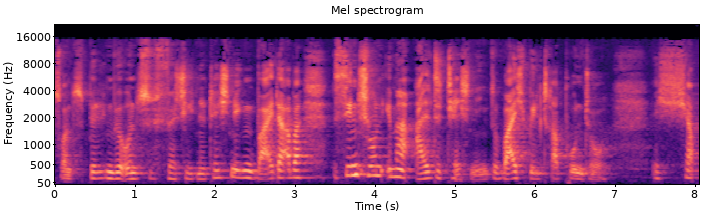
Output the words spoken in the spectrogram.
sonst bilden wir uns verschiedene Techniken weiter, aber es sind schon immer alte Techniken, zum Beispiel Trapunto. Ich habe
